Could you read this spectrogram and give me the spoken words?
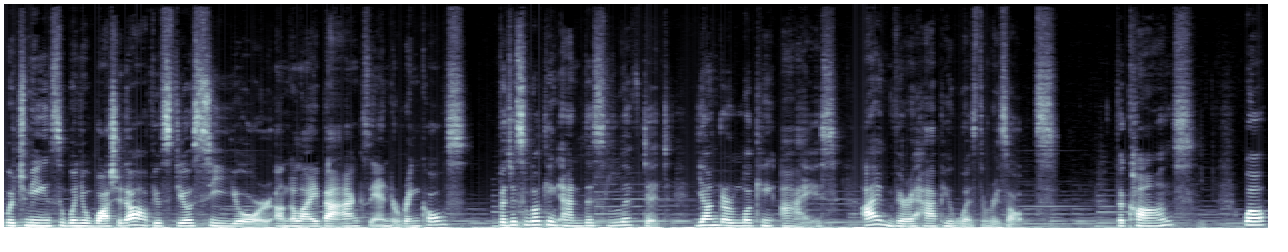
which means when you wash it off, you still see your underlying bags and wrinkles. But just looking at this lifted, younger looking eyes, I'm very happy with the results. The cons? Well,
